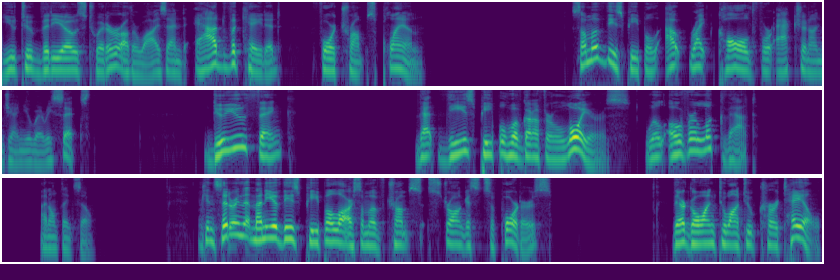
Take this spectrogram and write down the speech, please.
YouTube videos, Twitter, otherwise, and advocated for Trump's plan. some of these people outright called for action on January 6th. Do you think that these people who have gone after lawyers will overlook that? I don't think so. Considering that many of these people are some of Trump's strongest supporters, they're going to want to curtail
